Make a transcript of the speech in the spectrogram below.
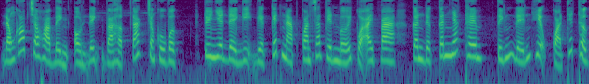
đóng góp cho hòa bình, ổn định và hợp tác trong khu vực. Tuy nhiên, đề nghị việc kết nạp quan sát viên mới của IPA cần được cân nhắc thêm tính đến hiệu quả thiết thực,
